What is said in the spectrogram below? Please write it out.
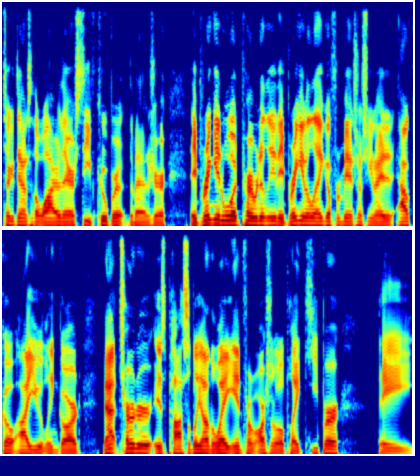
took it down to the wire there. Steve Cooper, the manager. They bring in Wood permanently. They bring in Elanga from Manchester United. Outgo, Ayew, Lingard. Matt Turner is possibly on the way in from Arsenal to play keeper. They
